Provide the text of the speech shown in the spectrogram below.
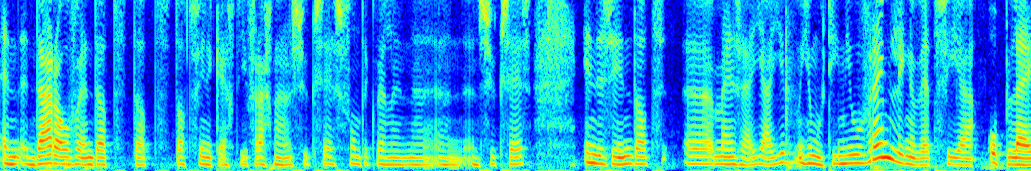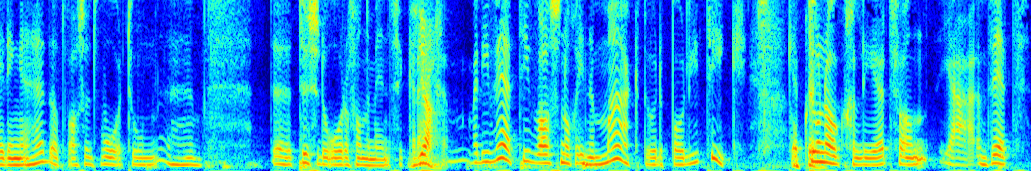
en, en daarover, en dat, dat, dat vind ik echt, die vraag naar een succes, vond ik wel een, een, een succes. In de zin dat men zei, ja, je, je moet die nieuwe vreemdelingenwet via opleidingen, hè, dat was het woord toen de, tussen de oren van de mensen krijgen. Ja. Maar die wet die was nog in de maak door de politiek. Ik heb okay. toen ook geleerd van, ja, een wet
